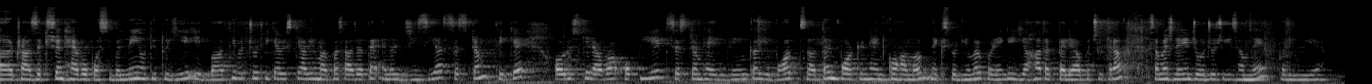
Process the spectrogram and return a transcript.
ट्रांजेक्शन है, वो पॉसिबल नहीं होती तो ये एक बात ही बच्चों, ठीक है? इसके आगे हमारे पास आ जाता है एनर्जीजिया सिस्टम ठीक है? और उसके अलावा ओपिएट सिस्टम है ब्रेन का, ये बहुत ज़्यादा इंपॉर्टेंट है, इनको हम अब नेक्स्ट वीडियो में पढ़ेंगे। यहाँ तक पहले आप अच्छी तरह समझ लेंगे जो जो चीज़ हमने पढ़ी हुई है।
